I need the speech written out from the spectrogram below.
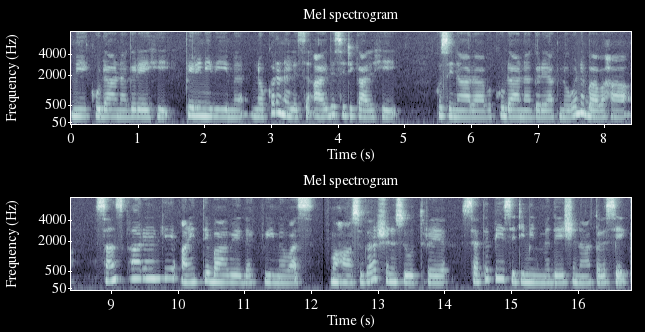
මේ කුඩා නගරයේහි පිරිණිවීම නොකරන ලෙස ආයුධ සිටි කලෙහි කුසිනාරාව කුඩා නගරයක් නොවන බව හා සංස්කාරයන්ගේ අනිත්‍යභාවය දැක්වීම වස් මහා සුදර්ශන සූත්‍රය සතපී සිටිමින්ම දේශනා කළසේක.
